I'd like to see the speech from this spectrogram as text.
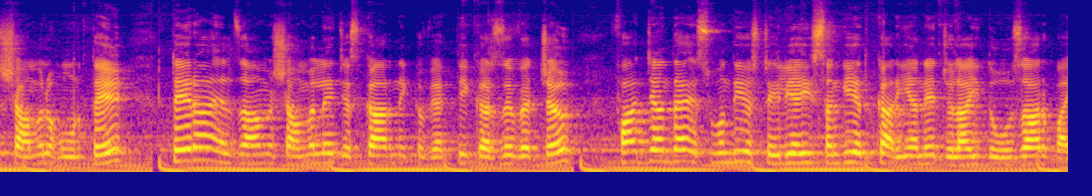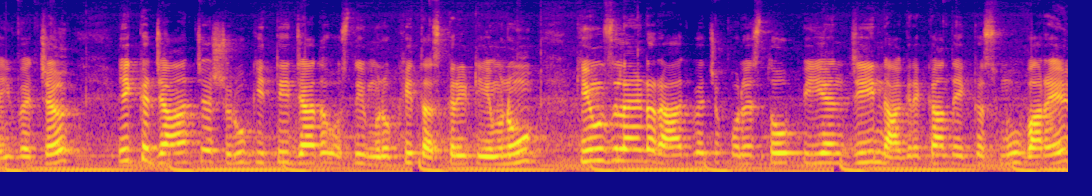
ਸ਼ਾਮਲ ਹੋਣ ਤੇ 13 ਇਲਜ਼ਾਮ ਸ਼ਾਮਲ ਨੇ, ਜਿਸ ਕਾਰਨ ਇੱਕ ਵਿਅਕਤੀ ਕਰਜ਼ੇ ਵਿੱਚ ਫਸ ਜਾਂਦਾ ਹੈ। ਇਸ ਸੰਬੰਧੀ ਆਸਟ੍ਰੇਲੀਆਈ ਸੰਘੀ ਅਧਿਕਾਰੀਆਂ ਨੇ ਜੁਲਾਈ 2022 ਵਿੱਚ ਇੱਕ ਜਾਂਚ ਸ਼ੁਰੂ ਕੀਤੀ, ਜਦ ਉਸ ਦੀ ਮਨੁੱਖੀ ਤਸਕਰੀ ਟੀਮ ਨੂੰ ਕਿਊਜ਼ਲੈਂਡ ਰਾਜ ਵਿੱਚ ਪੁਲਿਸ ਤੋਂ ਪੀਐਨਜੀ ਨਾਗਰਿਕਾਂ ਦੇ ਇੱਕ ਸਮੂਹ ਬਾਰੇ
